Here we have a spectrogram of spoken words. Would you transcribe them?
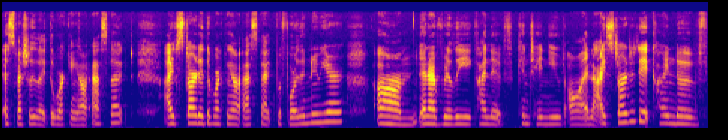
especially like the working out aspect. I started the working out aspect before the new year, um, and I've really kind of continued on. I started it kind of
